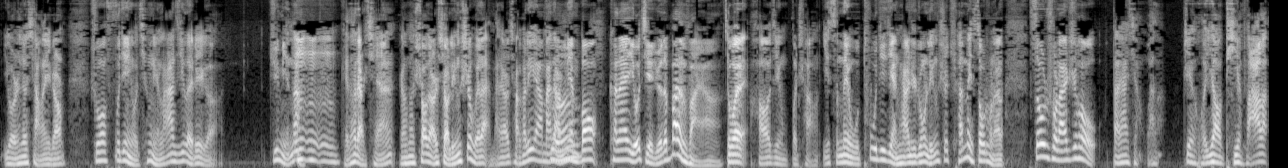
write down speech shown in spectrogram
有人就想了一招，说附近有清理垃圾的这个。居民呢？嗯嗯嗯，给他点钱，让他捎点小零食回来，买点巧克力啊，买点面包。看来有解决的办法呀。对，好景不长，一次内务突击检查之中，零食全被搜出来了。搜出来之后，大家想，完了，这回要体罚了，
